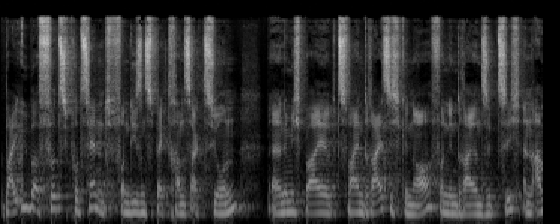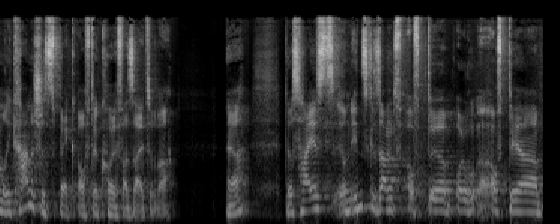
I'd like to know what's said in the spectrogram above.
bei über 40 Prozent von diesen Spec-Transaktionen, äh, nämlich bei 32 genau von den 73, ein amerikanisches Spec auf der Käuferseite war. Ja, das heißt, und insgesamt auf der, auf der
